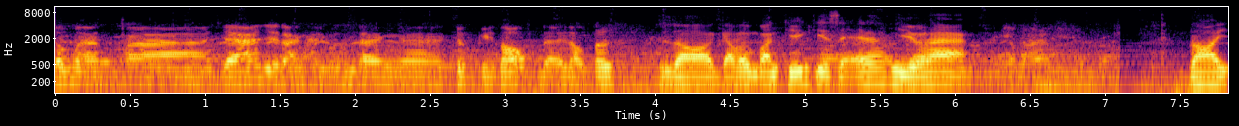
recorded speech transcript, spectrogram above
đúng rồi anh và giá giai đoạn này vẫn đang uh, cực kỳ tốt để đầu tư rồi cảm ơn quan chiến chia sẻ rất nhiều ha. Rồi,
